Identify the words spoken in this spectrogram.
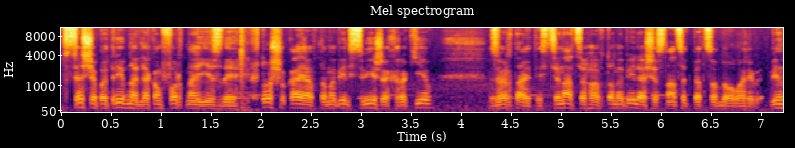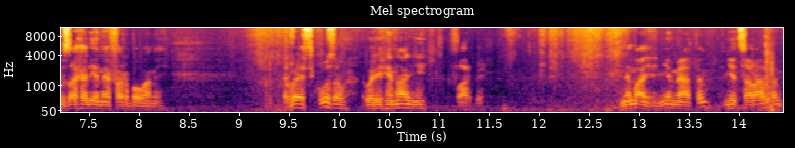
Все, що потрібно для комфортної їзди. Хто шукає автомобіль свіжих років, звертайтесь. Ціна цього автомобіля 16 500 доларів. Він взагалі не фарбований. Весь кузов в оригінальній фарбі. Немає ні метин, ні царапин,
